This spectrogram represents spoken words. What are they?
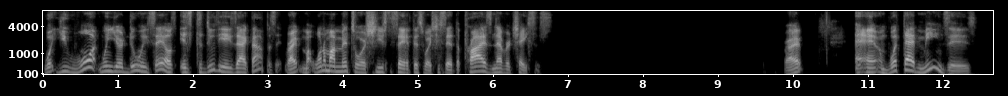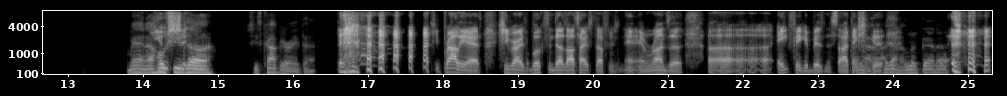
What you want when you're doing sales is to do the exact opposite, right? My, one of my mentors, she used to say it this way. She said, "The prize never chases." Right? And, and what that means is Man, I hope she's uh she's copyright that. she probably has. She writes books and does all types of stuff and, and runs a, a, a, eight figure business. So I think I she's good. I gotta look that up.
